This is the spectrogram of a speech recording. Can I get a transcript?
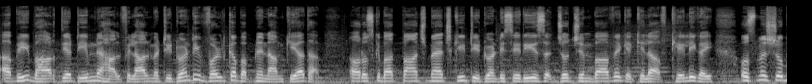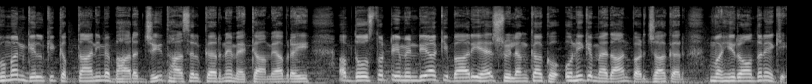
अभी भारतीय टीम ने हाल फ़िलहाल में टी वर्ल्ड कप अपने नाम किया था और उसके बाद पाँच मैच की टी सीरीज़ जो जिम्बावे के खिलाफ खेली गई, उसमें शुभमन गिल की कप्तानी में भारत जीत हासिल करने में कामयाब रही। अब दोस्तों, टीम इंडिया की बारी है श्रीलंका को उन्हीं के मैदान पर जाकर वहीं रौंदने की।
